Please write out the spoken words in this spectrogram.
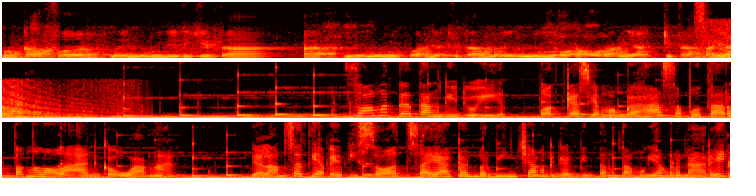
mengcover, melindungi diri kita, melindungi keluarga kita, melindungi orang-orang yang kita sayang. Selamat datang di Duit, podcast yang membahas seputar pengelolaan keuangan. Dalam setiap episode, saya akan berbincang dengan bintang tamu yang menarik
